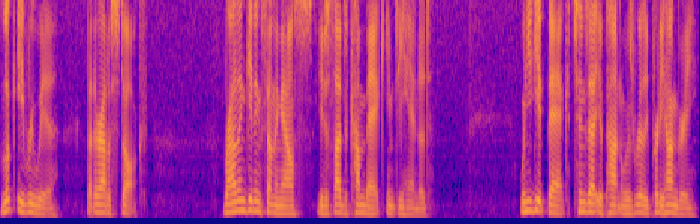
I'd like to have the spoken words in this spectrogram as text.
look everywhere, but they're out of stock. Rather than getting something else, you decide to come back empty handed. When you get back, turns out your partner was really pretty hungry,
